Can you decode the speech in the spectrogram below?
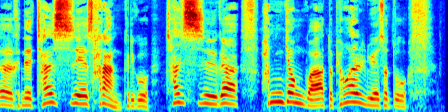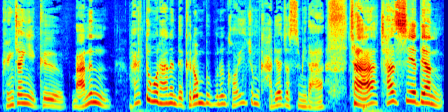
어, 근데 찰스의 사랑 그리고 찰스가 환경과 또 평화를 위해서 또 굉장히 그 많은 활동을 하는데 그런 부분은 거의 좀 가려졌습니다. 자, 찰스에 대한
